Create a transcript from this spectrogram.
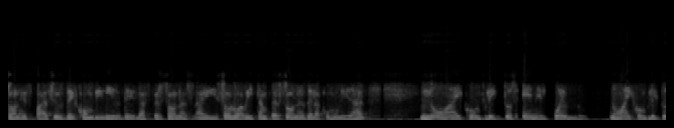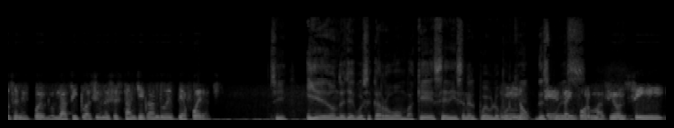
son espacios de convivir de las personas. Ahí solo habitan personas de la comunidad. No hay conflictos en el pueblo. No hay conflictos en el pueblo. Las situaciones están llegando desde afuera. Sí. ¿Y de dónde llegó ese carro bomba? ¿Qué se dice en el pueblo? Porque no, después... esa información sí,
